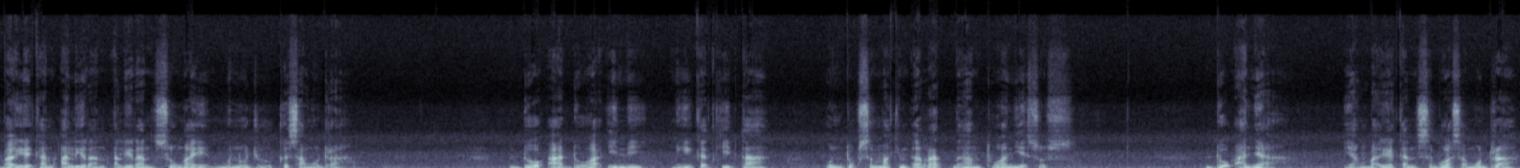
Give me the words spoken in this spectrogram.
bagaikan aliran-aliran sungai menuju ke samudra. Doa-doa ini mengikat kita untuk semakin erat dengan Tuhan Yesus. Doanya yang bagaikan sebuah samudra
